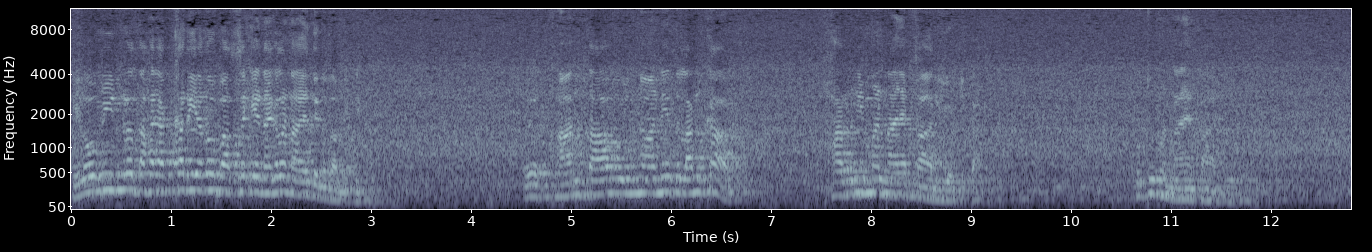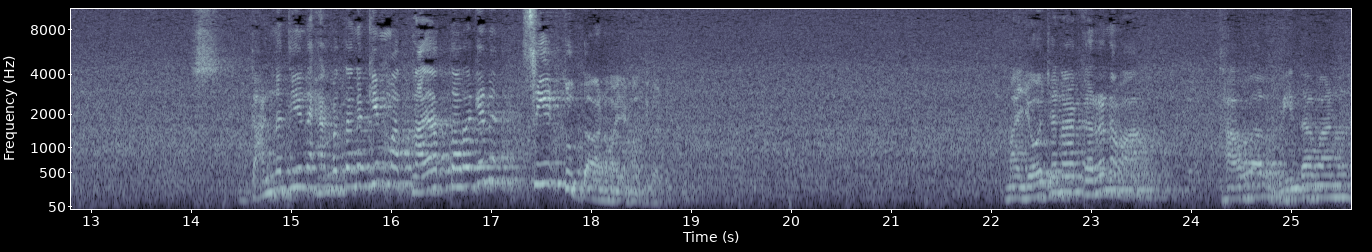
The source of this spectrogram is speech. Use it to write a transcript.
කිලෝමීටර 10ක් හරි යනවා බස් එකේ නැගලා ණය දෙන සමිති. ඔය කාන්තාවෝ ඉන්නව නේද ලංකාවේ? හරිම ණයකාරියෝ ටිකක්. පුදුම ණයකාරියෝ. ගන්න තියෙන හැම තැනකින්වත් ණයත් අරගෙන සීට්ටුත් දානවා මේ මදිවට. මම යෝජනා කරනවා තව විඳවන්න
